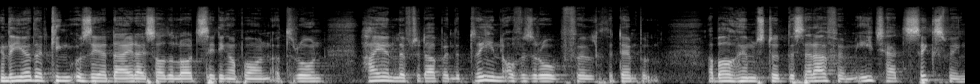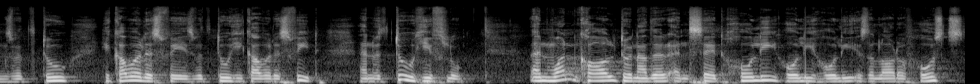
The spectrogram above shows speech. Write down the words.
In the year that King Uzziah died, I saw the Lord sitting upon a throne, high and lifted up, and the train of his robe filled the temple. Above him stood the seraphim. Each had six wings. With two he covered his face, with two he covered his feet, and with two he flew. And one called to another and said, Holy, holy, holy is the Lord of hosts.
